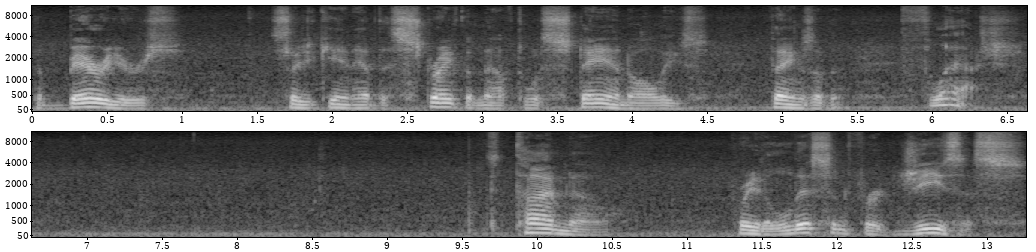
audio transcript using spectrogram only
the barriers so you can't have the strength enough to withstand all these things of the flesh. It's time now for you to listen for Jesus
